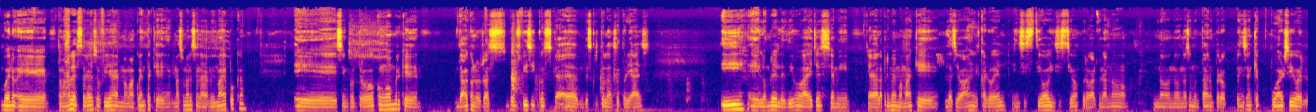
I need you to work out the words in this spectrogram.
Bueno, eh, tomando la historia de Sofía, mi mamá cuenta que más o menos en la misma época eh, se encontró con un hombre que daba con los rasgos físicos que habían descrito las autoridades. Y el hombre les dijo a ellas y a, mi, a la prima de mamá que las llevaban en el carro de él. Insistió, insistió, pero al final no, no, no, se montaron. Pero piensan que pudo haber sido el,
